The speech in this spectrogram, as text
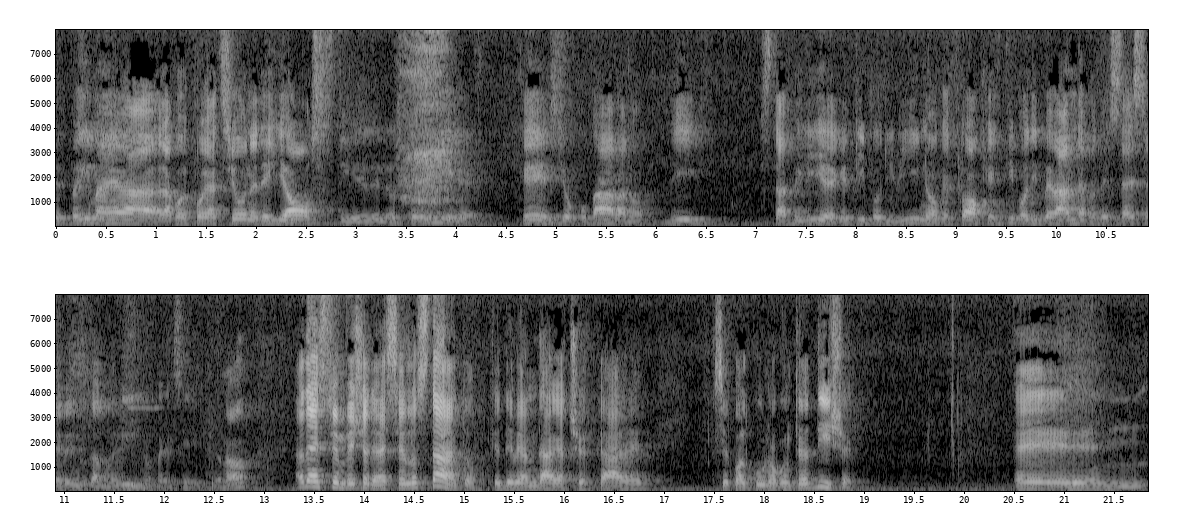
se prima era la corporazione degli osti e delle osterie che si occupavano di stabilire che tipo di vino, che, co- che tipo di bevanda potesse essere venduta come vino, per esempio, no? Adesso invece deve essere lo Stato che deve andare a cercare se qualcuno contraddice. E, ehm,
